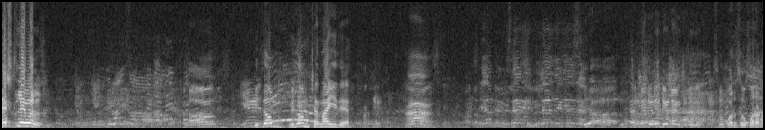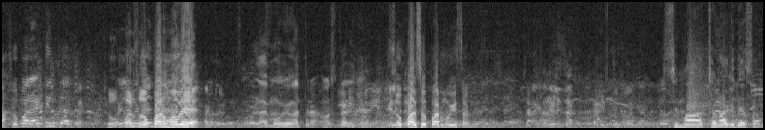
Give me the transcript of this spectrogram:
ನೆಕ್ಸ್ಟ್ ಲೆವೆಲ್ ಫಿಲಮ್ ಫಿಲಮ್ ಚೆನ್ನಾಗಿದೆ. ಸೂಪರ್ ಸೂಪರ್ ಅಣ್ಣ. Super acting sir super super movie ಒಳ್ಳೆ ಮೂವಿ ಮಾತ್ರ. ಸೂಪರ್ ಸೂಪರ್ ಮೂವಿ ಸರ್ ಸಿನಿಮಾ ಚೆನ್ನಾಗಿದೆ ಸರ್.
